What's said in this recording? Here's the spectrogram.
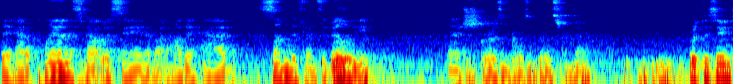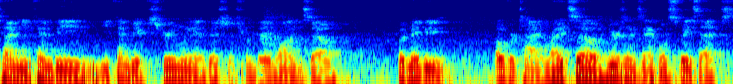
They had a plan, as Scott was saying, about how they had some defensibility, and it just grows and grows and grows from there. But at the same time, you can be you can be extremely ambitious from day one. So but maybe over time, right? So here's an example: SpaceX.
